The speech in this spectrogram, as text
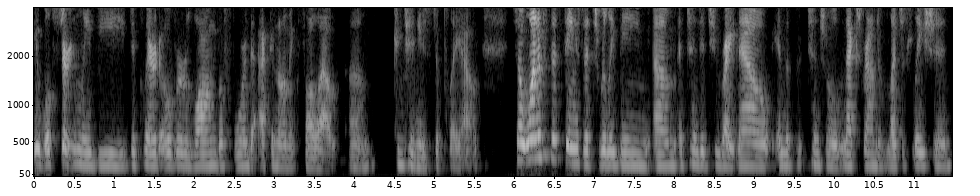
it will certainly be declared over long before the economic fallout um, continues to play out. So one of the things that's really being um, attended to right now in the potential next round of legislation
